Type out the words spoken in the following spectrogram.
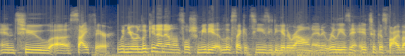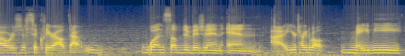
into uh, Cy-Fair. When you're looking at it on social media, it looks like it's easy to get around, and it really isn't. It took us five hours just to clear out that one subdivision, and uh, you're talking about maybe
